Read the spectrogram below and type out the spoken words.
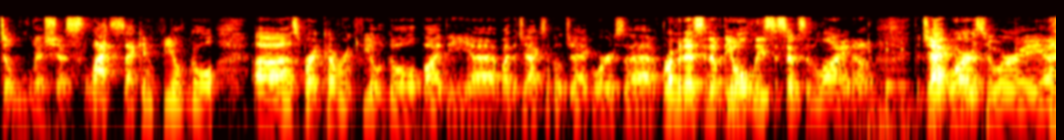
delicious last second field goal, uh, spread covering field goal by the uh, by the Jacksonville Jaguars, uh, reminiscent of the old Lisa Simpson line of the Jaguars, who were a uh,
